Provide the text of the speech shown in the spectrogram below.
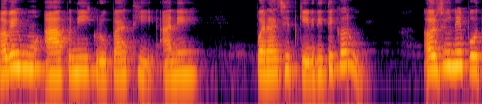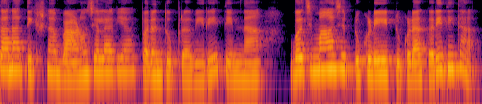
હવે હું આપની કૃપાથી આને પરાજિત કેવી રીતે કરું? અર્જુને પોતાના તીક્ષ્ણ બાણો ચલાવ્યા, પરંતુ પ્રવીરે તેમના વચમાં જ ટુકડે ટુકડા કરી દીધા.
